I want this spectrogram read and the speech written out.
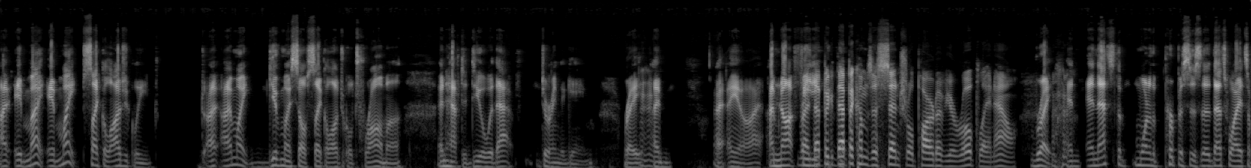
I it might it might psychologically I, I might give myself psychological trauma and have to deal with that during the game, right? Mhm. I'm, I, you know, I, I'm not Right. That be- that becomes a central part of your role play now. right, and and that's the one of the purposes that that's why it's a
